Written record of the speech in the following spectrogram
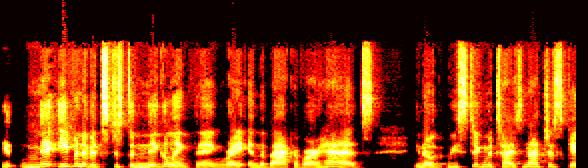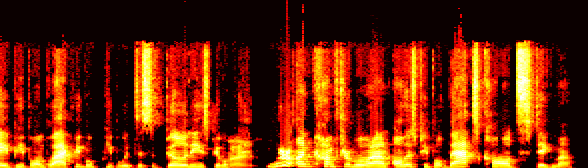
it, even if it's just a niggling thing, right, in the back of our heads you know, we stigmatize not just gay people and black people, people with disabilities, people. Right. We're uncomfortable around all those people. That's called stigma.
